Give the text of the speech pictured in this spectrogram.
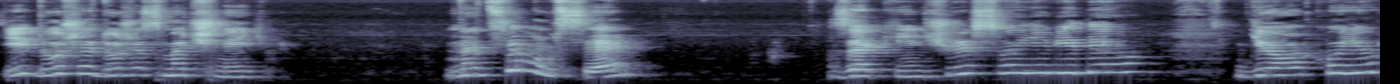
і дуже-дуже смачний. На цьому все. Закінчую своє відео. Дякую.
